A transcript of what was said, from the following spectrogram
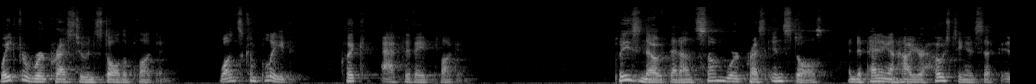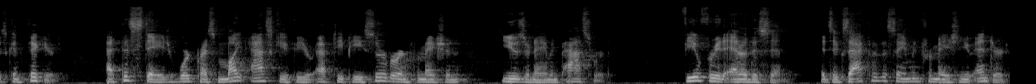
Wait for WordPress to install the plugin. Once complete, click Activate Plugin. Please note that on some WordPress installs, and depending on how your hosting is, is configured. At this stage, WordPress might ask you for your FTP server information, username, and password. Feel free to enter this in. It's exactly the same information you entered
